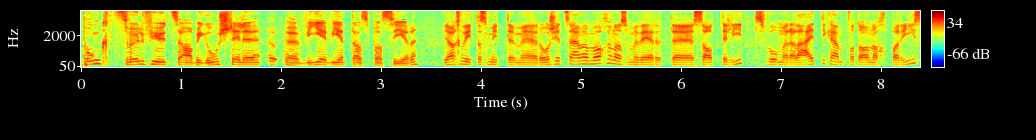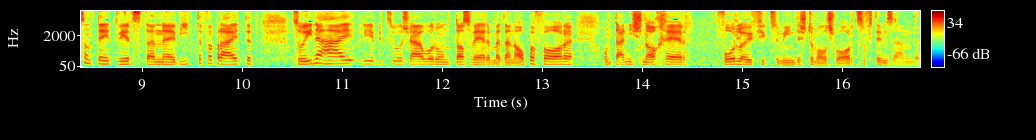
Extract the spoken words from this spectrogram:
Punkt 12 Uhr heute Abend ausstellen. Äh, wie wird das passieren? Ja, ich werde das mit dem äh, Roger zusammen machen. Also wir werden einen Satellit, wo wir eine Leitung haben von da nach Paris und dort wird es dann äh, weiter verbreitet zu Ihnen heim, liebe Zuschauer, und das werden wir dann runterfahren und dann ist nachher vorläufig zumindest einmal schwarz auf dem Sender.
